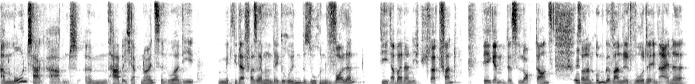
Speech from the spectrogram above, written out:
Am Montagabend ähm, habe ich ab 19 Uhr die Mitgliederversammlung der Grünen besuchen wollen, die aber dann nicht stattfand wegen des Lockdowns, mhm. sondern umgewandelt wurde in eine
